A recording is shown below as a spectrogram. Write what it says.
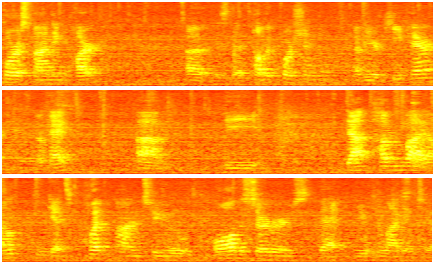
corresponding part, uh, is the public portion of your key pair. Okay? Um, the .pub file gets put onto all the servers that you can log into.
